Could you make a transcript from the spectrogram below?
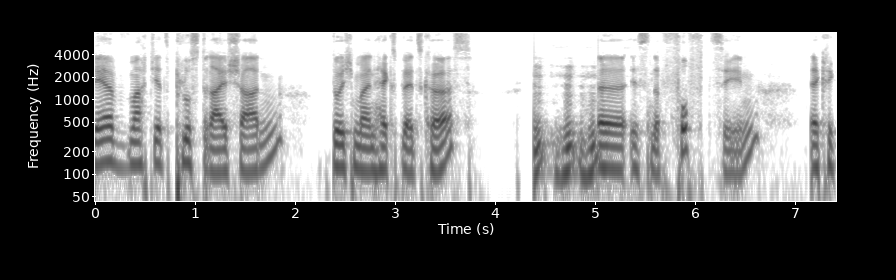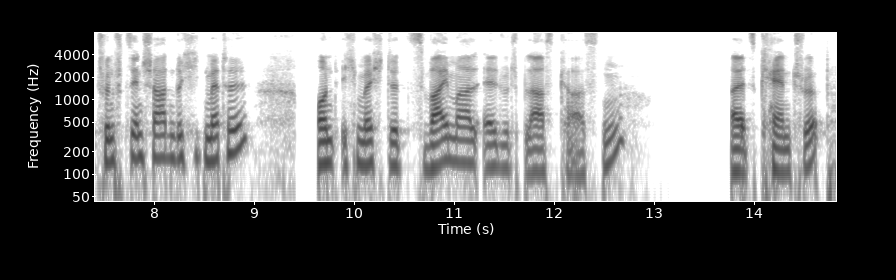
Der macht jetzt plus drei Schaden durch meinen Hexblades Curse. Mhm, mhm. Äh, ist eine 15. Er kriegt 15 Schaden durch Heat Metal. Und ich möchte zweimal Eldritch Blast casten. Als Cantrip.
